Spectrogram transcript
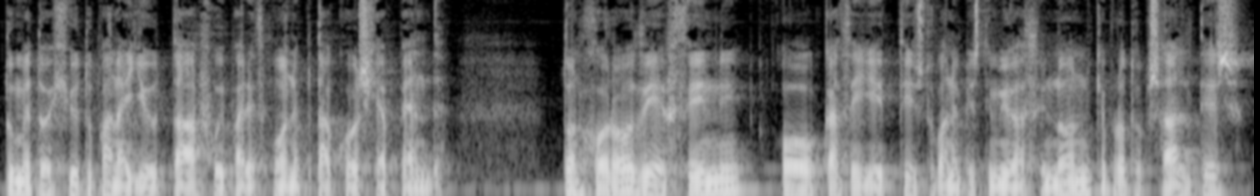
του μετοχείου του Παναγίου Τάφου υπαριθμών 705. Τον χορό διευθύνει ο καθηγητής του Πανεπιστημίου Αθηνών και πρωτοψάλτης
